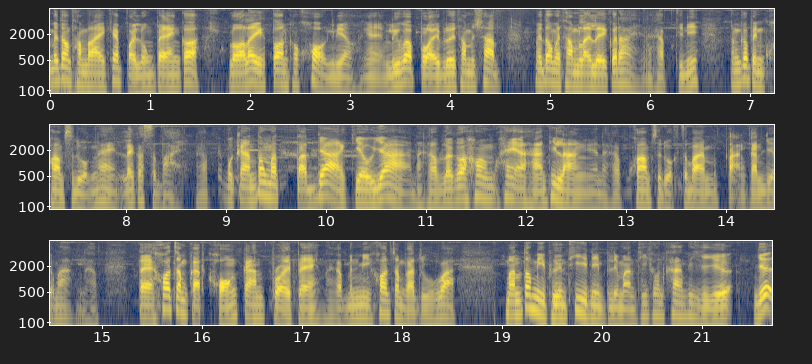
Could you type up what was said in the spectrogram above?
ไม่ต้องทำอะไรแค่ปล่อยลงแปลงก็รอไล่ต้อนเขาข้ออย่างเดียวอย่างหรือว่าปล่อยโดยธรรมชาติไม่ต้องไปทำอะไรเลยก็ได้นะครับ ทีนี้มันก็เป็นความสะดวกง่ายและก็สบายนะครับประการต้องมาตัดหญ้าเกี่ยวหญ้านะครับ แล้วก็ให้อาหารที่รังเนี่ยนะครับ ความสะดวกสบายมันต่างกันเยอะมากนะครับ แต่ข้อจำกัดของการปล่อยแปลงนะครับ มันมีข้อจำกัดอยู่เพราะว่า มันต้องมีพื้นที่ในปริมาณที่ค่อนข้างที่จะเยอะ เยอะ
